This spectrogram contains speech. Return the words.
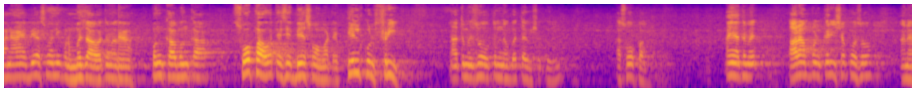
અને અહીંયા બેસવાની પણ મજા આવે. તમે પંખા બંખા, સોફા હોતે છે બેસવા માટે, બિલકુલ ફ્રી. આ તમે જો, તમને બતાવી શકો છો. આ સોફા. અહીંયા તમે આરામ પણ કરી શકો છો અને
